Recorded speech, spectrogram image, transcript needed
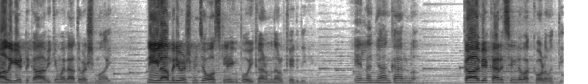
അത് കേട്ട് കാവിക്കും വല്ലാത്ത വിഷമമായി. നീലാംബരി വിഷമിച്ച് ഹോസ്റ്റലിലേക്ക് പോയി കാണുമെന്ന് അവൾ കരുതി. എല്ലാം ഞാൻ കാരണം. കാവ്യ കരച്ചിലിന്റെ വക്കോളം എത്തി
